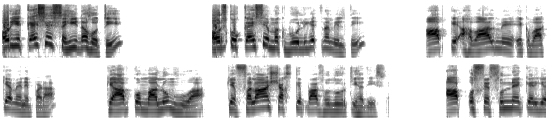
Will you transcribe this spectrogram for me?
और ये कैसे सही ना होती और उसको कैसे मकबूलियत ना मिलती आपके अहवाल में एक वाक्य मैंने पढ़ा कि आपको मालूम हुआ कि फलां शख्स के पास हुजूर की हदीस है। आप उससे सुनने के लिए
